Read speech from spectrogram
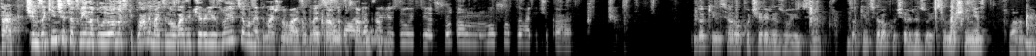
Так, чим закінчаться твої наполеоновські плани? Мається на увазі, чи реалізуються вони? Ти маєш на увазі? Давай правильно ну, так, поставимо. як запит. реалізується, що там, ну що взагалі чекає? До кінця року чи реалізуються? До кінця року чи реалізуються наші плани?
